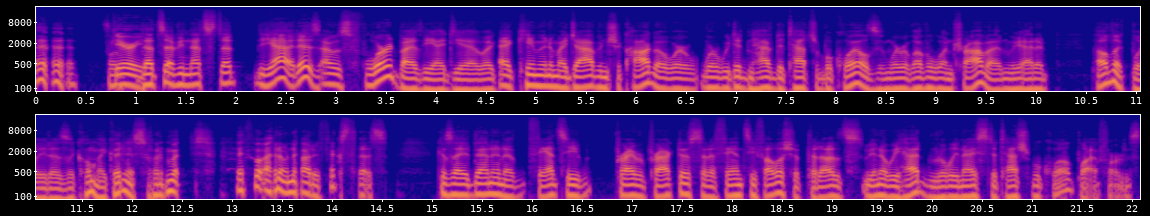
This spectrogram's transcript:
Yeah. Scary. Well, that's I mean that's that yeah it is. I was floored by the idea. Like I came into my job in Chicago where where we didn't have detachable coils and we are level one trauma and we had a pelvic bleed. I was like, oh my goodness, what am I? I don't know how to fix this because I had been in a fancy private practice and a fancy fellowship that I was, you know, we had really nice detachable coil platforms.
